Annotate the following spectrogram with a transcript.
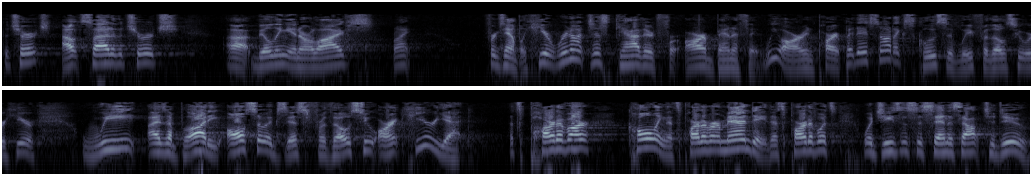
the church, outside of the church, uh, building in our lives, right? For example, here we're not just gathered for our benefit. We are in part, but it's not exclusively for those who are here. We, as a body, also exist for those who aren't here yet. That's part of our calling. That's part of our mandate. That's part of what's, what Jesus has sent us out to do.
